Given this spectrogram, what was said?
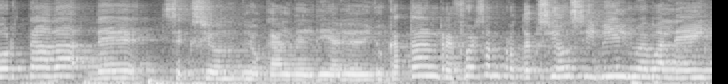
Portada de sección local del diario de Yucatán. Refuerzan protección civil, nueva ley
